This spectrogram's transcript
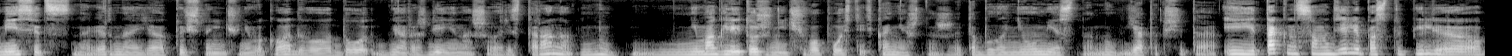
месяц, наверное, я точно ничего не выкладывала до дня рождения нашего ресторана. Ну, не могли тоже ничего постить, конечно же. Это было неуместно, ну, я так считаю. И так, на самом деле, поступили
